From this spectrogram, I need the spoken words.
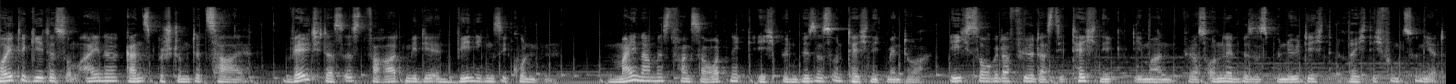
Heute geht es um eine ganz bestimmte Zahl. Welche das ist, verraten wir dir in wenigen Sekunden. Mein Name ist Frank Sarotnik, ich bin Business- und Technik-Mentor. Ich sorge dafür, dass die Technik, die man für das Online-Business benötigt, richtig funktioniert.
